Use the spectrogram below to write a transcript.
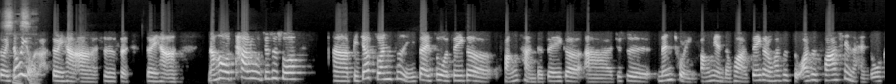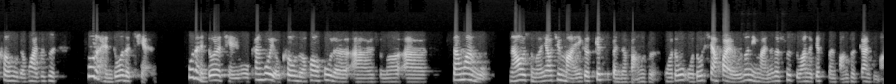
对，都有了，对哈，啊，是是是，对哈，然后踏入就是说。啊，比较专注于在做这一个房产的这一个啊，就是 mentoring 方面的话，这一个的话是主要是发现了很多客户的话，就是付了很多的钱，付了很多的钱。我看过有客户的话付了啊什么啊三万五，然后什么要去买一个 g i s t 本的房子，我都我都吓坏了。我说你买那个四十万的 g i s t 本房子干什么？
